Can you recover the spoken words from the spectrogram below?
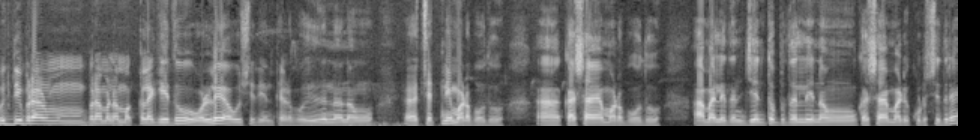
ಬುದ್ಧಿ ಬ್ರಾಹ್ಮ, ಬ್ರಾಹ್ಮಣ ಮಕ್ಕಳಿಗೆ ಇದು ಒಳ್ಳೆಯ ಔಷಧಿ ಅಂತ ಹೇಳ್ಬೋದು. ಇದನ್ನು ನಾವು ಚಟ್ನಿ ಮಾಡ್ಬೋದು ಕಷಾಯ ಮಾಡ್ಬೋದು ಆಮೇಲೆ ಇದನ್ನು ಜೇನುತುಪ್ಪದಲ್ಲಿ ನಾವು ಕಷಾಯ ಮಾಡಿ ಕುಡಿಸಿದ್ರೆ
